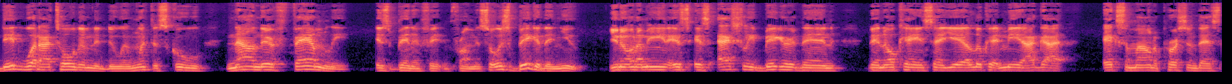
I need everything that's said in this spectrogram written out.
did what I told them to do and went to school, now their family is benefiting from it. So it's bigger than you. You know what I mean? It's it's actually bigger than than okay and saying, yeah, look at me, I got X amount of person that's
